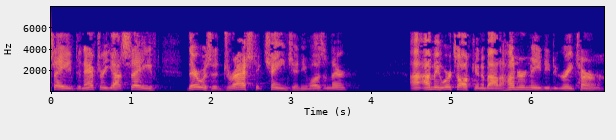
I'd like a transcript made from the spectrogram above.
saved, and after he got saved, there was a drastic change in him, wasn't there? I, I mean, we're talking about a 180 degree turn.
